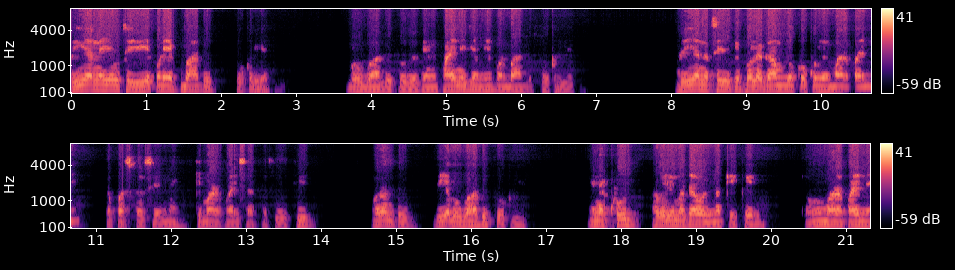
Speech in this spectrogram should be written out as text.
રિયાને એવું થયું, એ પણ એક બહાદુર છોકરી હતી. બહુ બહાદુર છોકરી એની ભાઈની જેમ એ પણ બહાદુર છોકરી હતી. રિયાને થયું કે ભલે ગામ લોકો કોઈ મારા ભાઈની તપાસ કરશે નહીં કે મારા ભાઈ સાથે શું થયું. પરંતુ રિયા બહુ બહાદુર છોકરી. એને ખુદ હવેલીમાં જવાનું નક્કી કર્યું કે હું મારા ભાઈને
